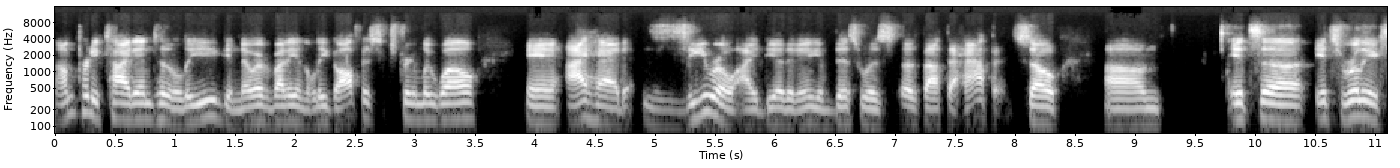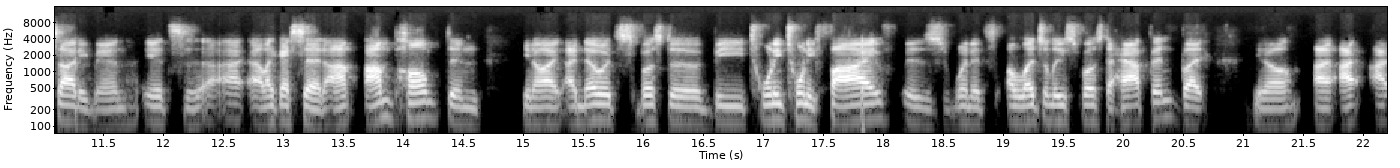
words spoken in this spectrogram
I'm pretty tied into the league and know everybody in the league office extremely well, and I had zero idea that any of this was about to happen. So. Um, it's uh it's really exciting, man. It's I, I, like I said, I'm I'm pumped, and you know I, I know it's supposed to be 2025 is when it's allegedly supposed to happen, but you know I I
